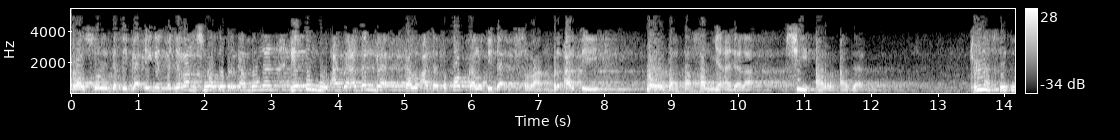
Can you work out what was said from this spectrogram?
Rasul ketika ingin menyerang suatu perkampungan, dia tunggu ada azan enggak? Kalau ada stop, kalau tidak serang. Berarti perbatasannya adalah syiar azan. Jelas itu.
